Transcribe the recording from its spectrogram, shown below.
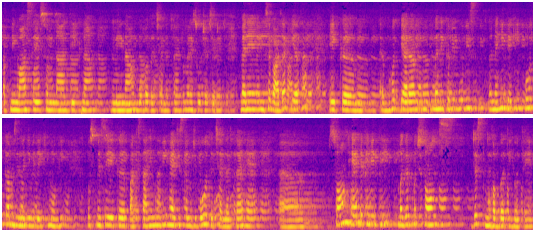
अपनी माँ से सुनना, देखना, लेना बहुत अच्छा लगता है। तो मैंने सोचा, चले, मैंने इनसे वादा किया था। एक बहुत प्यारा, मैंने कभी मूवीज़ नहीं देखी, बहुत कम ज़िंदगी में देखी होंगी। उसमें से एक पाकिस्तानी मूवी है जिसका मुझे बहुत अच्छा लगता है। सॉन्ग है डेफिनेटली मगर कुछ सॉन्ग्स जस्ट मोहब्बत ही होते हैं।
